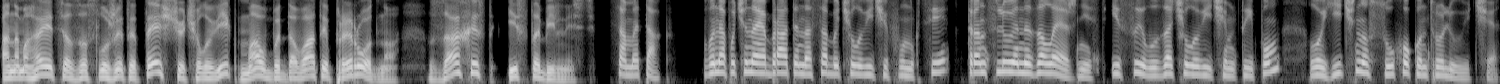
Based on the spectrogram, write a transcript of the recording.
а намагається заслужити те, що чоловік мав би давати природно – захист і стабільність. саме так. Вона починає брати на себе чоловічі функції, транслює незалежність і силу за чоловічим типом, логічно, сухо контролюючи.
